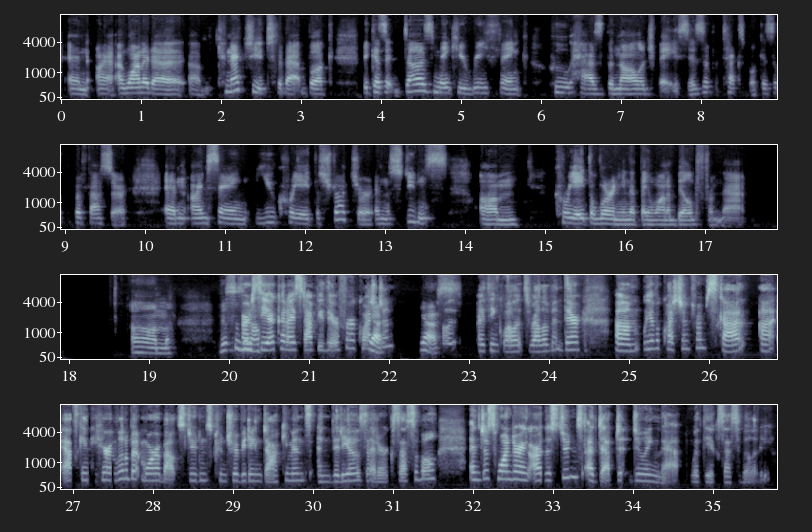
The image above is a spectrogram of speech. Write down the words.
And I, I wanted to um, connect you to that book because it does make you rethink who has the knowledge base. Is it the textbook? Is it the professor? And I'm saying you create the structure and the students um, create the learning that they want to build from that. Um, this is Marcia, could I stop you there for a question? Yeah. Yes. I think while it's relevant there, um, we have a question from Scott uh, asking to hear a little bit more about students contributing documents and videos that are accessible and just wondering, are the students adept at doing that with the accessibility?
